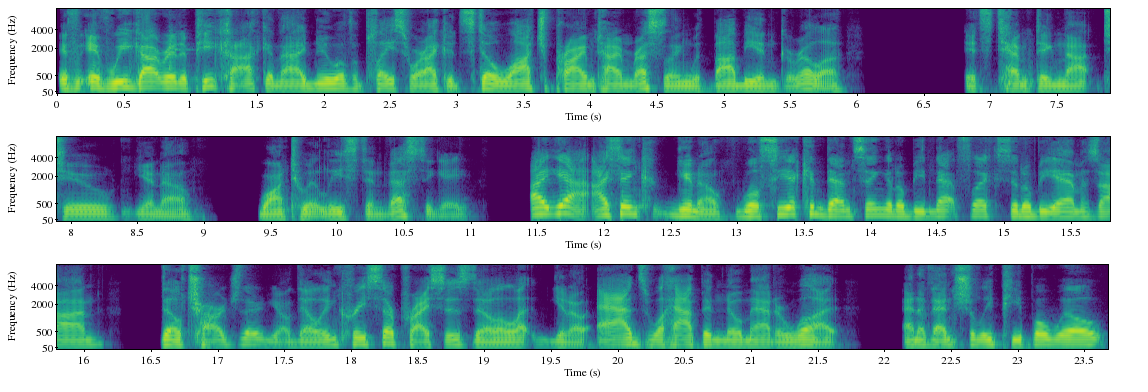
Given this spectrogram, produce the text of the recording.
if if we got rid of Peacock and I knew of a place where I could still watch primetime wrestling with Bobby and Gorilla, it's tempting not to, you know, want to at least investigate. I yeah, I think, you know, we'll see a condensing. It'll be Netflix, it'll be Amazon. They'll charge their, you know, they'll increase their prices. They'll you know, ads will happen no matter what. And eventually people will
